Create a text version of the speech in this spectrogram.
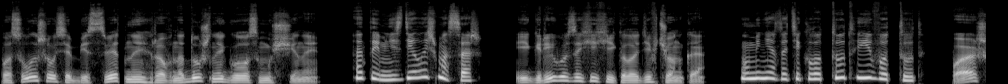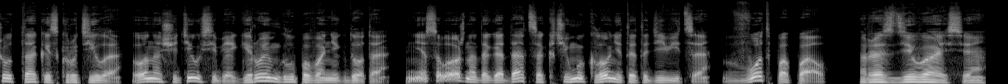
Послышался бесцветный, равнодушный голос мужчины. «А ты мне сделаешь массаж?» Игриво захихикала девчонка. «У меня затекло тут и вот тут». Пашу так и скрутило. Он ощутил себя героем глупого анекдота. Несложно догадаться, к чему клонит эта девица. Вот попал. «Раздевайся»,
